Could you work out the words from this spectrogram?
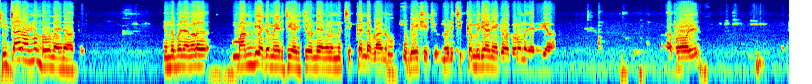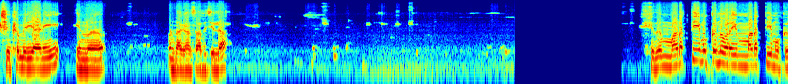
ഷുച്ചാനുണ്ടെന്ന് തോന്നുന്നു അതിനകത്ത്. ഇന്നിപ്പോ ഞങ്ങൾ മന്തിയൊക്കെ മേടിച്ച് കഴിച്ചുകൊണ്ട് ഞങ്ങൾ ഇന്ന് ചിക്കന്റെ പ്ലാൻ ഉപേക്ഷിച്ചു. ഇന്നൊരു ചിക്കൻ ബിരിയാണി ഒക്കെ വെക്കണമെന്ന് കരുതിയതാണ്. അപ്പോൾ ചിക്കൻ ബിരിയാണി ഇന്ന് ഉണ്ടാക്കാൻ സാധിച്ചില്ല. ഇത് മടത്തിമുക്ക് എന്ന് പറയും. മടത്തിമുക്ക്.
